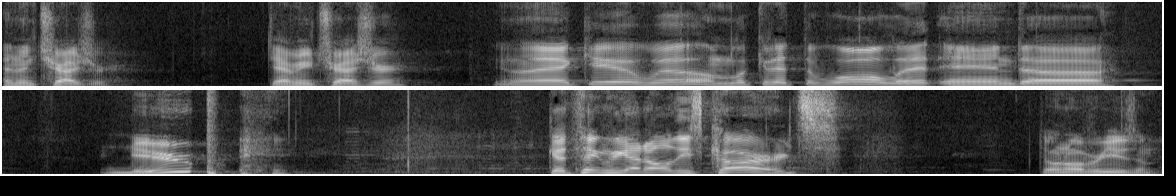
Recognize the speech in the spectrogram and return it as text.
And then treasure. Do you have any treasure? You're like, yeah, well, I'm looking at the wallet and uh, nope. Good thing we got all these cards. Don't overuse them.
